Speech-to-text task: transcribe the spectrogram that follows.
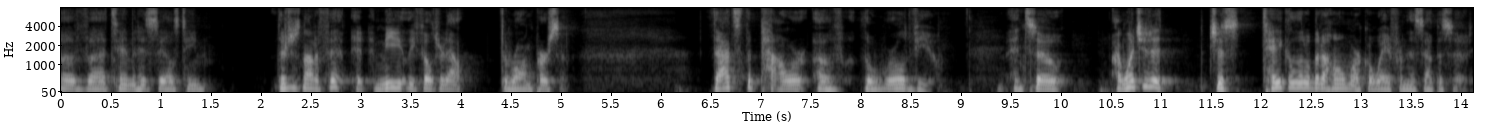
of uh, Tim and his sales team they're just not a fit. It immediately filtered out the wrong person. That's the power of the worldview. And so I want you to just take a little bit of homework away from this episode.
